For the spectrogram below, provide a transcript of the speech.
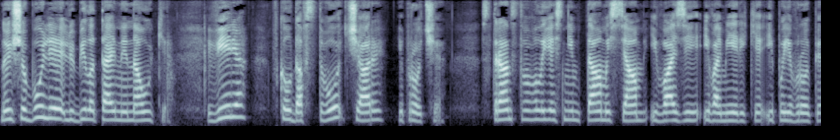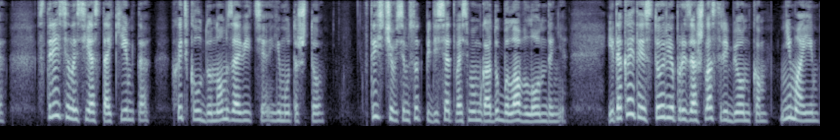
но еще более любила тайные науки — веря в колдовство, чары и прочее. Странствовала я с ним там и сям, и в Азии, и в Америке, и по Европе. Встретилась я с таким-то, хоть колдуном зовите, ему-то что. В 1858 году была в Лондоне. И такая-то история произошла с ребенком, не моим.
